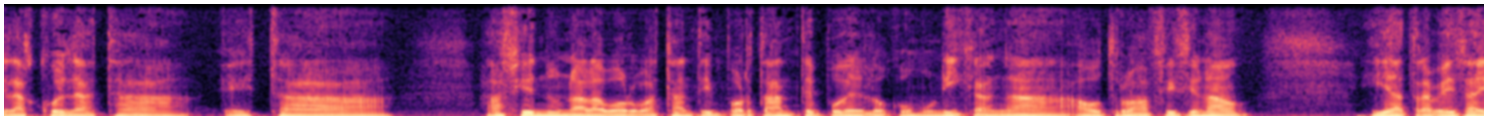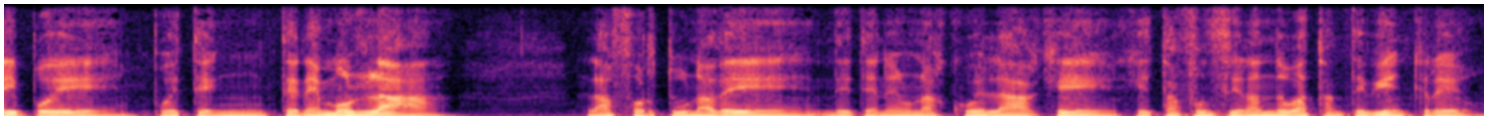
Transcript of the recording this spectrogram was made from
la escuela está, está haciendo una labor bastante importante, pues lo comunican a, otros aficionados y a través de ahí pues, pues tenemos la, fortuna de, tener una escuela que, está funcionando bastante bien, creo.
